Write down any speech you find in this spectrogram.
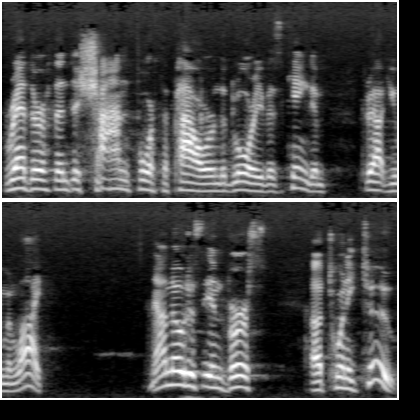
rather than to shine forth the power and the glory of His kingdom throughout human life. Now notice in verse uh, 22,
